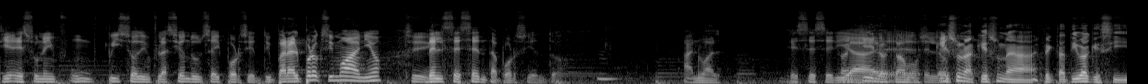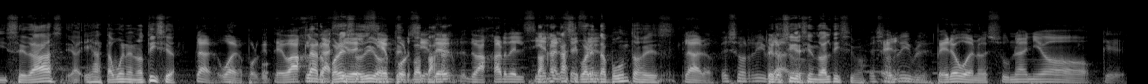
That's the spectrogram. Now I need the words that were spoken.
es una inf- un piso de inflación de un 6%. Y para el próximo año, Sí. del 60% anual. Ese sería... Tranquilo eh, estamos. el- Que es una que es una expectativa que si se da es hasta buena noticia. Claro, bueno, porque te baja Claro, casi por eso del digo, te 100%, va a de- bajar- de bajar del 100 Baja al casi 60. 40 puntos es Claro. Es horrible. pero Claro. sigue siendo altísimo. Es El- horrible. pero bueno, es un año que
